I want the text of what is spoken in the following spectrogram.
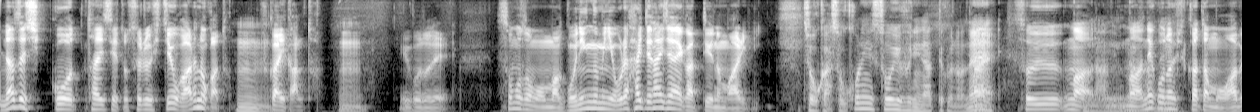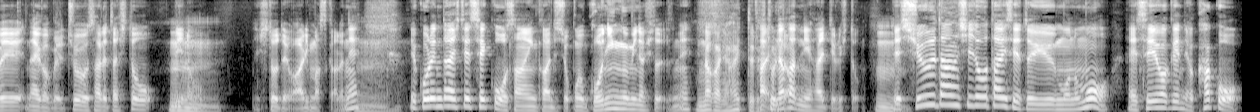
なぜ執行体制とする必要があるのかと、うん不快感とうん。いうことで、そもそもまあ5人組に俺入ってないじゃないかっていうのもあり、そうか、そこにそういうふうになってくるのね。はい、そういう、まあ、ねまあね、この方も安倍内閣で徴用された人のうん人ではありますからね。うんで、これに対して世耕参院幹事長、この5人組の人ですね。中に入ってるはい。中に入ってる人、うんで集団指導体制というものも、えー清和県では過去、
